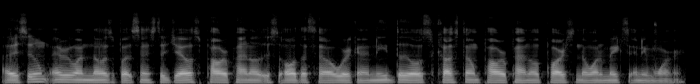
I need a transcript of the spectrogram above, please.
I assume everyone knows, but since the jail's power panel is old as hell, we're gonna need those custom power panel parts no one makes anymore.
